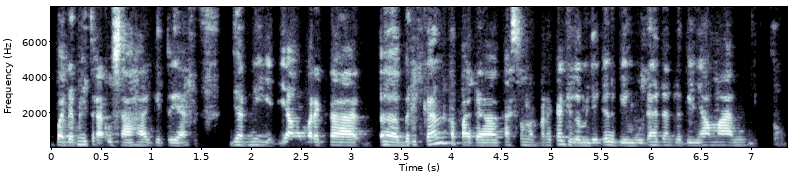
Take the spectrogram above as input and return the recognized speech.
kepada mitra usaha gitu ya, journey yang mereka eh, berikan kepada customer mereka juga menjadi lebih mudah dan lebih nyaman gitu.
